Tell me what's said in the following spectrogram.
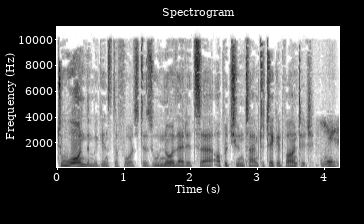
to warn them against the fraudsters who know that it's an opportune time to take advantage? Yes.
